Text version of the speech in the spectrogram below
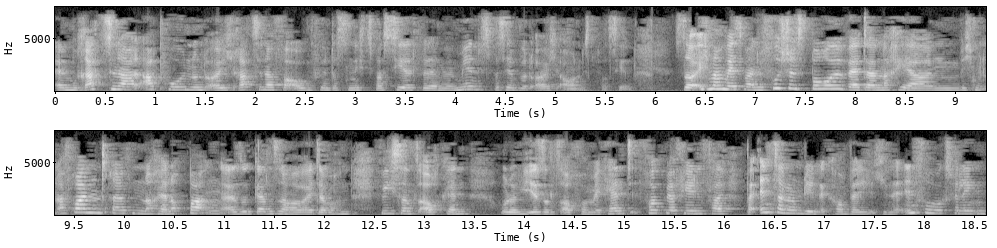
ähm, rational abholen und euch rational vor Augen führen, dass nichts passiert. Wenn mir nichts passiert, wird euch auch nichts passieren. So, ich mache mir jetzt meine Frühstücksbowl, werde dann nachher mich mit einer Freundin treffen, nachher noch backen, also ganz normal weitermachen, wie ich sonst auch kenne oder wie ihr sonst auch von mir kennt. Folgt mir auf jeden Fall bei Instagram, den Account werde ich euch in der Infobox verlinken.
